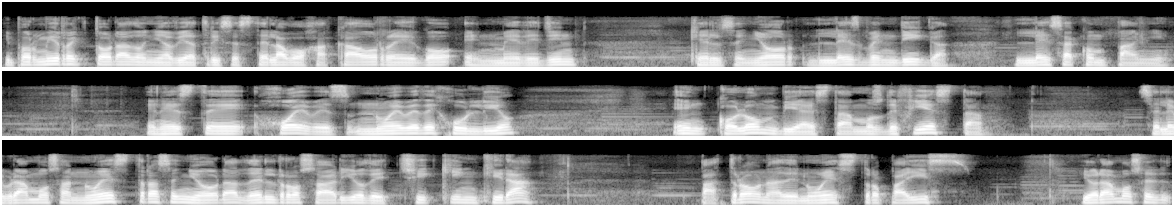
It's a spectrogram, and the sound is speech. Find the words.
y por mi rectora doña Beatriz Estela Bojacao Rego en Medellín. Que el Señor les bendiga, les acompañe. En este jueves 9 de julio, en Colombia estamos de fiesta. Celebramos a Nuestra Señora del Rosario de Chiquinquirá, patrona de nuestro país y oramos, el,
